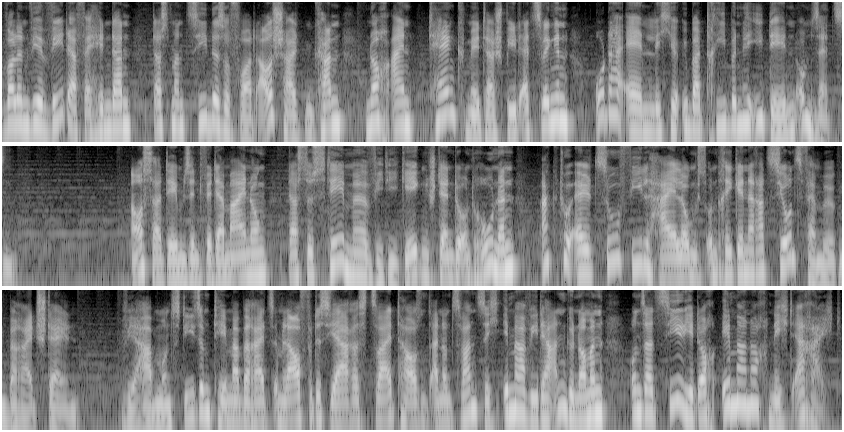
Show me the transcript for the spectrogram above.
wollen wir weder verhindern, dass man Ziele sofort ausschalten kann, noch ein Tank-Meterspiel erzwingen oder ähnliche übertriebene Ideen umsetzen. Außerdem sind wir der Meinung, dass Systeme wie die Gegenstände und Runen aktuell zu viel Heilungs- und Regenerationsvermögen bereitstellen. Wir haben uns diesem Thema bereits im Laufe des Jahres 2021 immer wieder angenommen, unser Ziel jedoch immer noch nicht erreicht.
